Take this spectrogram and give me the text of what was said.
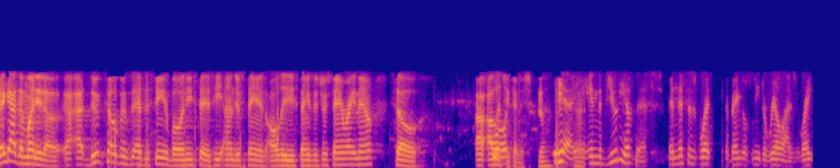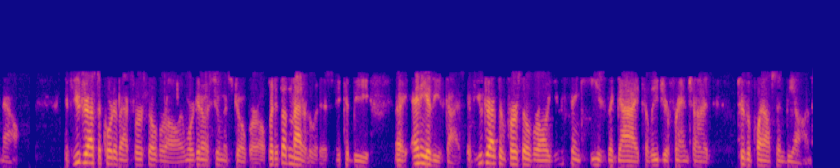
They got the money though. Uh, Duke Tobin's at the Senior Bowl, and he says he understands all of these things that you're saying right now. So I I'll Well, let you finish. Yeah, ahead. and the beauty of this, and this is what the Bengals need to realize right now. If you draft a quarterback first overall, and we're going to assume it's Joe Burrow, but it doesn't matter who it is. It could be uh, any of these guys. If you draft him first overall, you think he's the guy to lead your franchise to the playoffs and beyond.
